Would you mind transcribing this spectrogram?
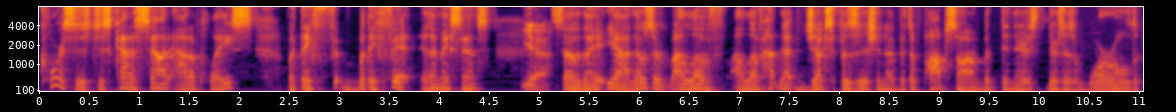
choruses just kind of sound out of place but they but they fit does that make sense yeah so they yeah those are i love i love how that juxtaposition of it's a pop song but then there's there's this world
